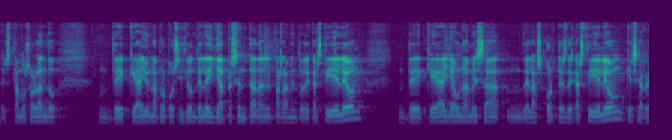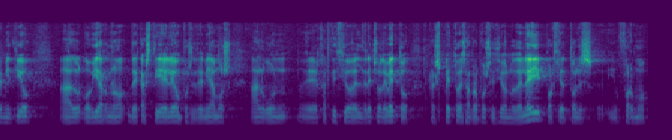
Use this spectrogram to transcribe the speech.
Estamos hablando de que hay una proposición de ley ya presentada en el Parlamento de Castilla y León, de que haya una mesa de las Cortes de Castilla y León que se remitió al Gobierno de Castilla y León por si teníamos algún eh, ejercicio del derecho de veto respecto a esa proposición de ley. Por cierto, les informo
